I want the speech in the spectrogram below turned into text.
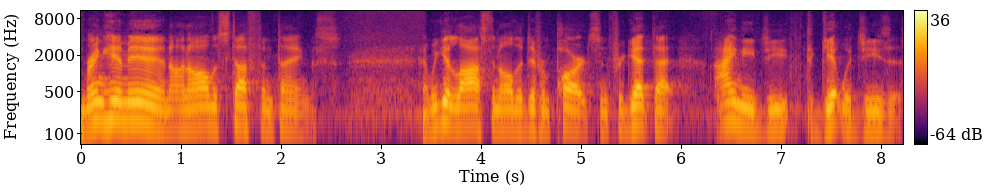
Bring Him in on all the stuff and things. And we get lost in all the different parts and forget that I need G- to get with Jesus.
